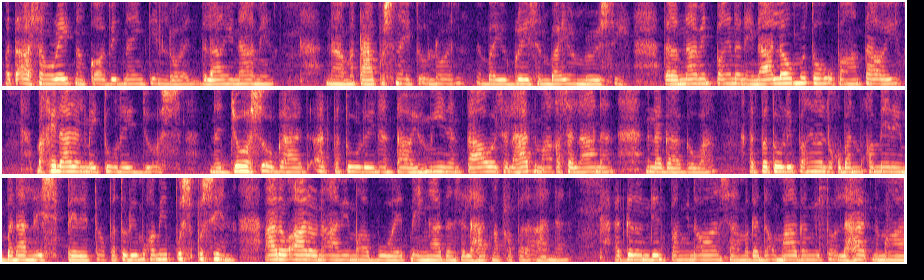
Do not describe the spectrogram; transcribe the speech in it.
mataas ang rate ng COVID-19, Lord, dalangin namin na matapos na ito, Lord, by your grace and by your mercy. At alam namin, Panginoon, inalaw mo to upang ang tao ay makilala na may tunay Diyos na Diyos, O God, at patuloy ng tao, humingi ng tawad sa lahat ng mga kasalanan na nagagawa. At patuloy, Panginoon, lukuban mo kami ng banal na Espiritu. Patuloy mo kami puspusin araw-araw ng aming mga buhay at maingatan sa lahat ng kaparaanan. At ganoon din, Panginoon, sa magandang umagang ito, lahat ng mga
